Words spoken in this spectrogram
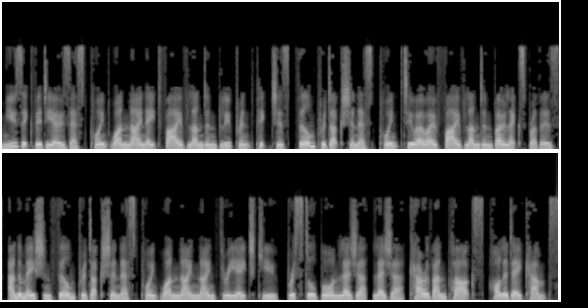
Music Videos Est.1985 London Blueprint Pictures, Film Production Est.2005 London Bolex Brothers, Animation Film Production Est.1993 HQ, Bristol-Bourne Leisure, Leisure Caravan Parks, Holiday Camps,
